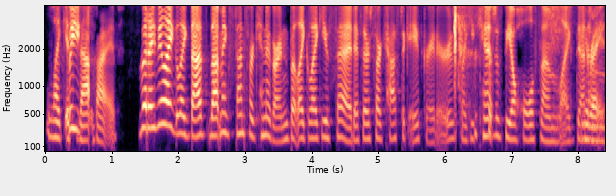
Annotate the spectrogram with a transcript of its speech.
like it's you- that vibe But I feel like like that that makes sense for kindergarten. But like like you said, if they're sarcastic eighth graders, like you can't just be a wholesome like denim right.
